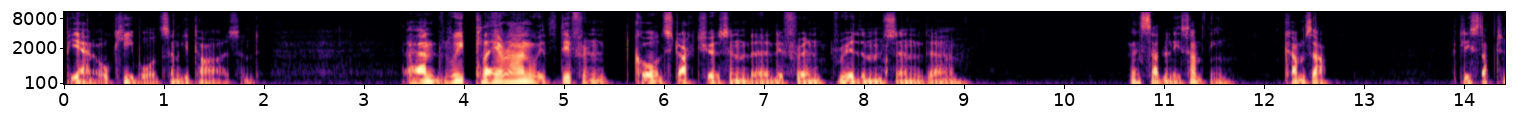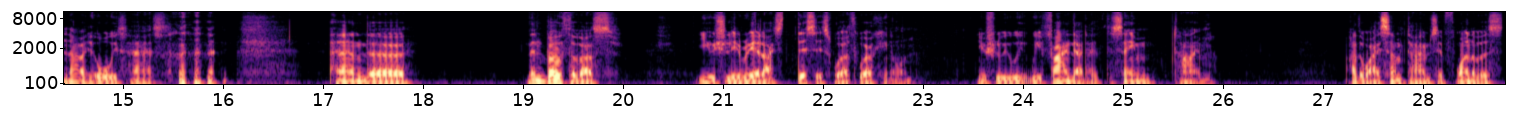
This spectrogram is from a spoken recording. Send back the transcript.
piano or keyboards and guitars and and we play around with different chord structures and uh, different rhythms and uh, then suddenly something comes up at least up to now it always has. And uh, then both of us usually realize this is worth working on. Usually we, we find that at the same time otherwise sometimes if one of us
